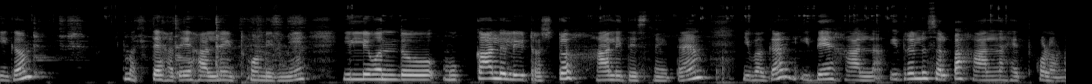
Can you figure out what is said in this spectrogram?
ಈಗ ಮತ್ತೆ ಅದೇ ಹಾಲನ್ನೇ ಇಟ್ಕೊಂಡಿದ್ದೀನಿ ಇಲ್ಲಿ ಒಂದು ಮುಕ್ಕಾಲು ಲೀಟ್ರಷ್ಟು ಹಾಲಿದೆ ಸ್ನೇಹಿತರೆ. ಇವಾಗ ಇದೇ ಹಾಲನ್ನ ಇದರಲ್ಲೂ ಸ್ವಲ್ಪ ಹಾಲನ್ನ ಎತ್ಕೊಳ್ಳೋಣ.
